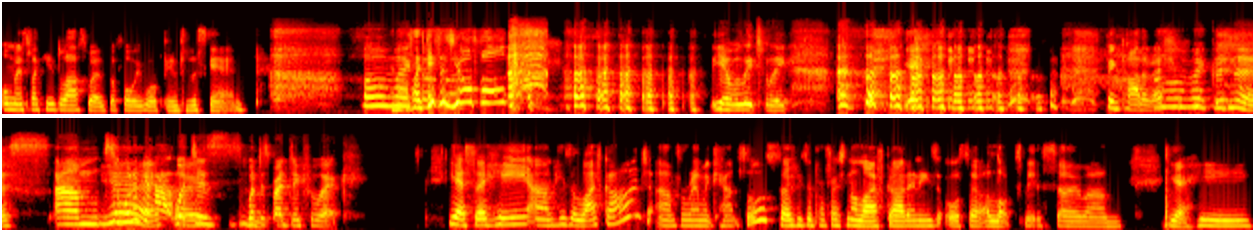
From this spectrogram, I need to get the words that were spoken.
almost like his last words before we walked into the scan. Oh my! I was God. like, "This is your fault." yeah, well, literally. Big part of it. Oh my goodness. Um, yeah, so what about so, what does what does Brad do for work? Yeah, so he um, he's a lifeguard um, for Randwick Council. So he's a professional lifeguard, and he's also a locksmith. So um, yeah, he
